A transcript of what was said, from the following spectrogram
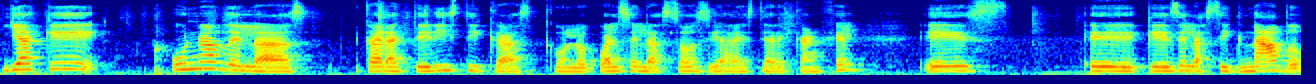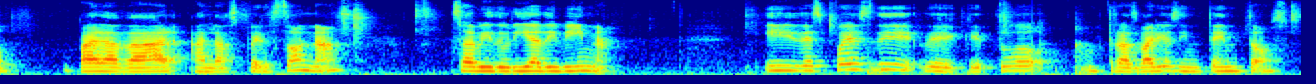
ya que una de las características con lo cual se le asocia a este arcángel es eh, que es el asignado para dar a las personas sabiduría divina. Y después de, de que tú, tras varios intentos,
